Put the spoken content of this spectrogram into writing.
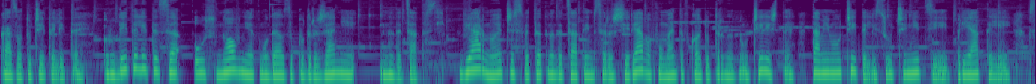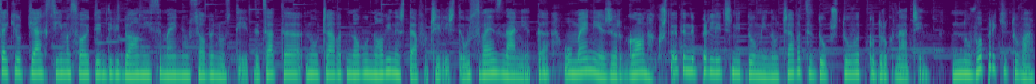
казват учителите, родителите са основният модел за подражание на децата си. Вярно е, че светът на децата им се разширява в момента, в който тръгнат на училище. Там има учители, съученици, приятели. Всеки от тях си има своите индивидуални и семейни особености. Децата научават много нови неща в училище, освен знанията, умения, жаргон, ако щете неприлични думи, научават се да общуват по друг начин. Но въпреки това,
